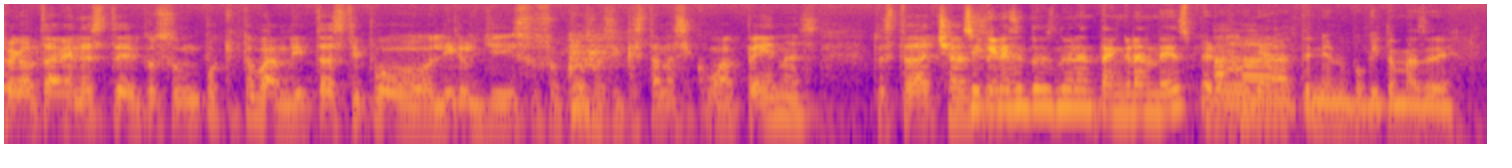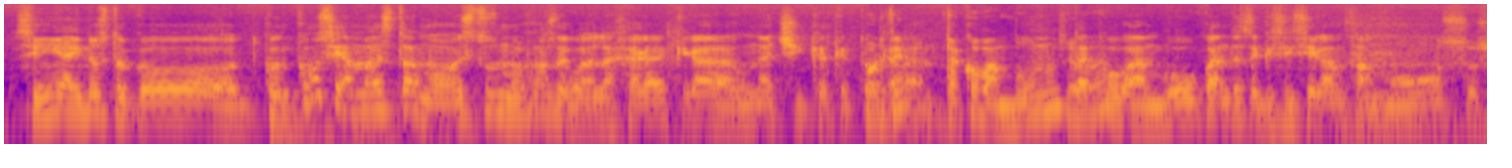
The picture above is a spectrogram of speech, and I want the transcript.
Pero también, este, pues un poquito banditas tipo Little Jesus o cosas así que están así como apenas. Entonces te da chance. Sí, que en ese entonces no eran tan grandes, pero Ajá. ya tenían un poquito más de... Sí, ahí nos tocó. con- ¿Cómo se llama esta, mo- estos morros de Guadalajara? Que era una chica que tocaba. Taco bambú, ¿no? ¿Se Taco llama? Bambuco antes de que se hicieran famosos.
